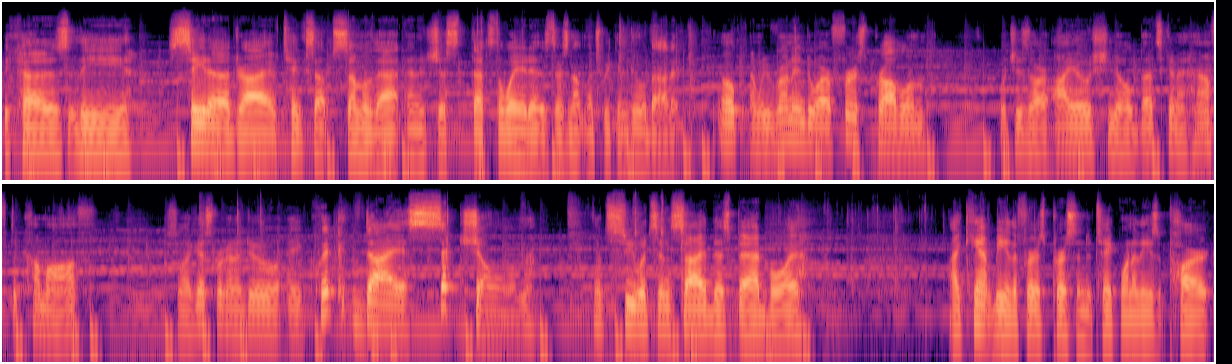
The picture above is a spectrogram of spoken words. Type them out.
because the SATA drive takes up some of that and it's just, that's the way it is. There's not much we can do about it. Oh, and we run into our first problem, which is our IO shield. That's gonna have to come off. So I guess we're gonna do a quick dissection. Let's see what's inside this bad boy. I can't be the first person to take one of these apart.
